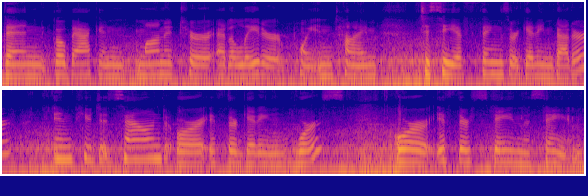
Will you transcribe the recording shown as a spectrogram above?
then go back and monitor at a later point in time to see if things are getting better in Puget Sound or if they're getting worse or if they're staying the same.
